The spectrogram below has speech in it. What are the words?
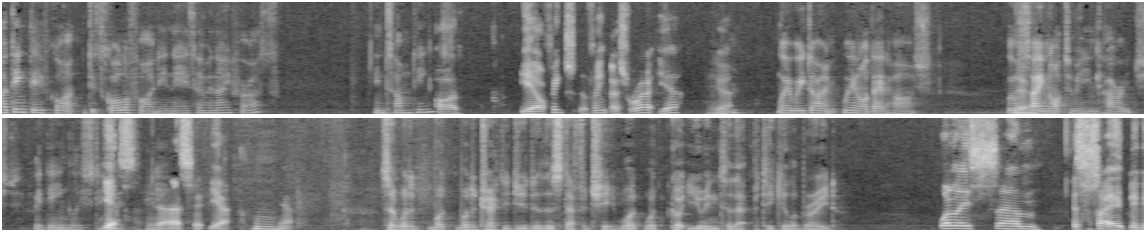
I think they've got disqualified in theirs haven't they for us? In some things? Uh, yeah, I think I think that's right. Yeah, yeah. where we don't we're not that harsh we'll Yeah. say not to be encouraged with the English standard Yes, yeah, that's it. Yeah, yeah. So what what what attracted you to the Staffordshire? What what got you into that particular breed? Well, it's um, as I say,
